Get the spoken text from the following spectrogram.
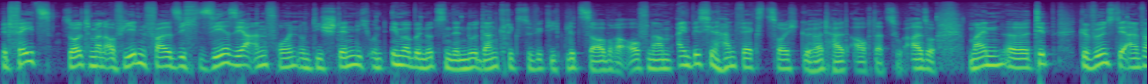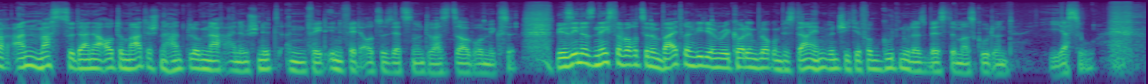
Mit Fades sollte man auf jeden Fall sich sehr, sehr anfreunden und die ständig und immer benutzen, denn nur dann kriegst du wirklich blitzsaubere Aufnahmen. Ein bisschen Handwerkszeug gehört halt auch dazu. Also mein äh, Tipp, gewöhnst dir einfach an, machst zu deiner automatischen Handlung nach einem Schnitt einen Fade-In, Fade-Out zu setzen und du hast saubere Mixe. Wir sehen uns nächste Woche zu einem weiteren Video im Recording-Blog und bis dahin wünsche ich dir vom Guten nur das Beste. Mach's gut und Yassou.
